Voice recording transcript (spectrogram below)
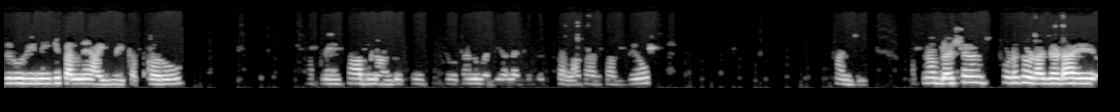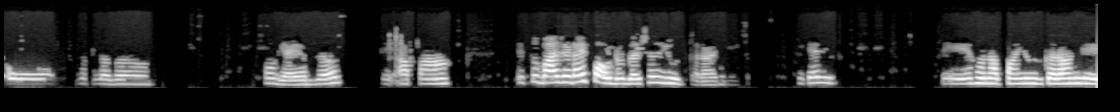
ਜ਼ਰੂਰੀ ਨਹੀਂ ਕਿ ਪਹਿਲੇ ਆਈ ਮੇਕਅਪ ਕਰੋ। ਆਪਣੇ ਹਿਸਾਬ ਨਾਲ ਤੁਸੀਂ ਜੋ ਤੁਹਾਨੂੰ ਵਧੀਆ ਲੱਗੇ ਤੁਸੀਂ ਪਹਿਲਾਂ ਕਰ ਸਕਦੇ ਹੋ। ਹਾਂਜੀ। ਆਪਣਾ ਬਲਸ਼ਰ ਥੋੜਾ ਥੋੜਾ ਜਿਹੜਾ ਹੈ, ਉਹ ਮਤਲਬ ਹੋ ਗਿਆ ਹੈ ਅਬਜ਼ਰਵ ਤੇ ਆਪਾਂ ਇਸ ਤੋਂ ਬਾਅਦ ਜਿਹੜਾ ਹੈ ਪਾਊਡਰ ਬਲਸ਼ਰ ਯੂਜ਼ ਕਰਾਂਗੇ। ਠੀਕ ਹੈ ਜੀ? ਤੇ ਹੁਣ ਆਪਾਂ ਯੂਜ਼ ਕਰਾਂਗੇ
